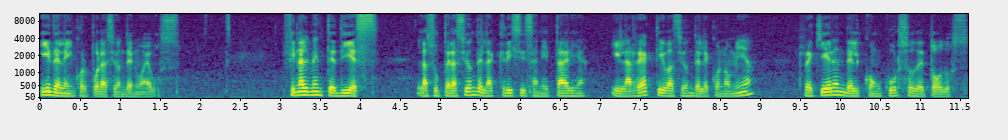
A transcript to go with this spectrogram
y de la incorporación de nuevos. Finalmente, 10. La superación de la crisis sanitaria y la reactivación de la economía requieren del concurso de todos.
